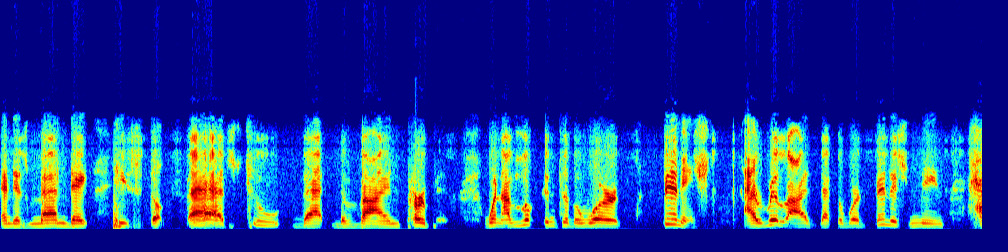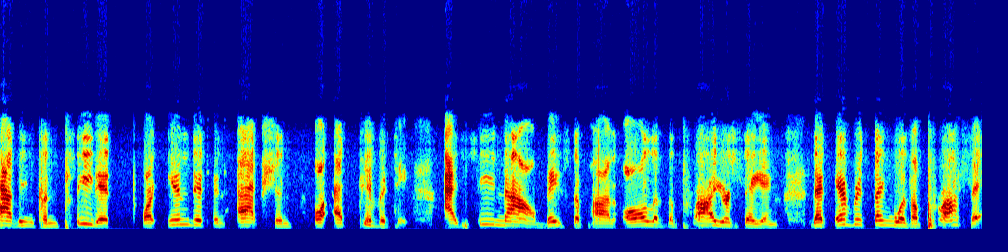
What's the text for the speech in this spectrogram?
and his mandate, he stuck fast to that divine purpose. When I looked into the word finished, I realized that the word finished means having completed or ended an action or activity. I see now, based upon all of the prior sayings, that everything was a process.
